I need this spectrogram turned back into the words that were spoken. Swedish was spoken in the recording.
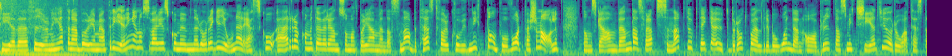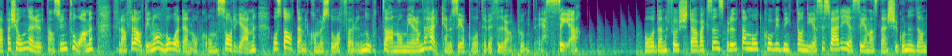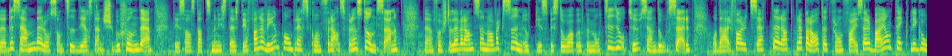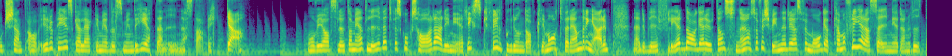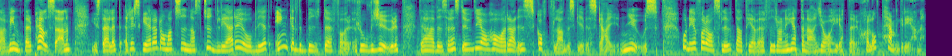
TV4-nyheterna börjar med att regeringen och Sveriges kommuner och regioner, SKR, har kommit överens om att börja använda snabbtest för covid-19 på vårdpersonal. De ska användas för att snabbt upptäcka utbrott på äldreboenden, avbryta smittkedjor och att testa personer utan symptom. Framförallt inom vården och omsorgen. Och staten kommer stå för notan och mer om det här kan du se på tv4.se. Och den första vaccinsprutan mot covid-19 ges i Sverige senast den 29 december och som tidigast den 27. Det sa statsminister Stefan Löfven på en presskonferens för en stund sedan. Den första leveransen av vaccin uppges bestå av uppemot 10 000 doser. Och det här förutsätter att preparatet från Pfizer-Biontech blir godkänt av Europeiska läkemedelsmyndigheten i nästa vecka. Och vi avslutar med att livet för skogsharar är mer riskfyllt på grund av klimatförändringar. När det blir fler dagar utan snö så försvinner deras förmåga att kamouflera sig med den vita vinterpälsen. Istället riskerar de att synas tydligare och bli ett enkelt byte för rovdjur. Det här visar en studie av harar i Skottland, skriver Sky News. Och det får avsluta TV4-nyheterna. Jag heter Charlotte Hemgren.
